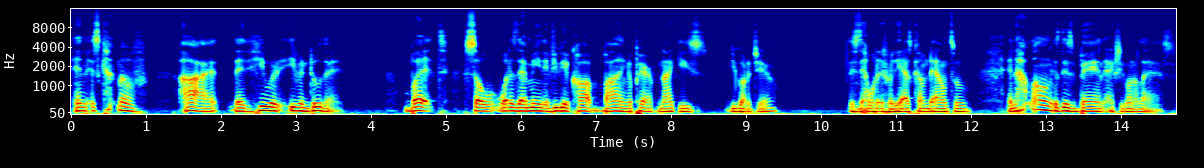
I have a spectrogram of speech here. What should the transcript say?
and it's kind of odd that he would even do that. But so, what does that mean? If you get caught buying a pair of Nikes, you go to jail? Is that what it really has come down to? And how long is this ban actually going to last?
